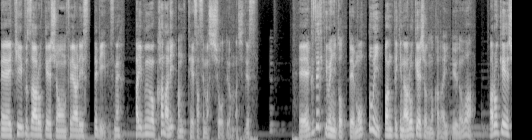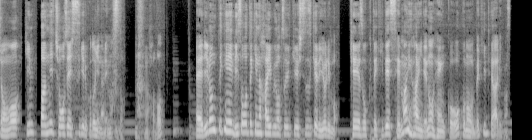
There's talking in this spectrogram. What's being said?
えー、keep the allocation fairly steady ですね。配分をかなり安定させましょうという話です。えエグゼクティブにとって最も一般的なアロケーションの課題というのは、アロケーションを頻繁に調整しすぎることになりますと。なるほど。えー、理論的に理想的な配分を追求し続けるよりも、継続的で狭い範囲での変更を好むべきであります。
